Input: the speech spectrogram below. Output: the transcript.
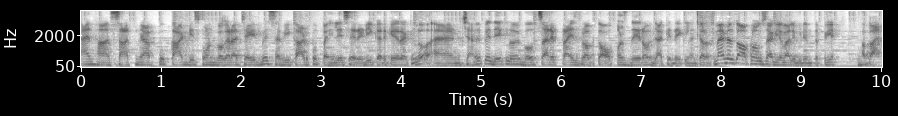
एंड हाँ साथ में आपको कार्ड डिस्काउंट वगैरह चाहिए भाई सभी कार्ड को पहले से रेडी करके रख लो एंड चैनल पे देख लो मैं बहुत सारे प्राइस ड्रॉप का ऑफर्स दे रहा हूँ, जाके देख लें चलो, मैं मिलता हूँ आप लोगों से अगले वाले वीडियो में, तब के लिए बाय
